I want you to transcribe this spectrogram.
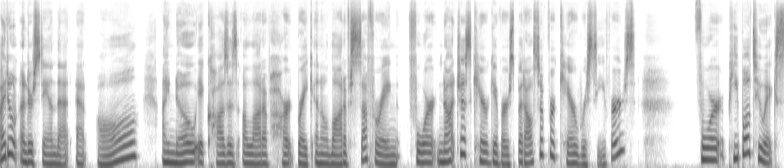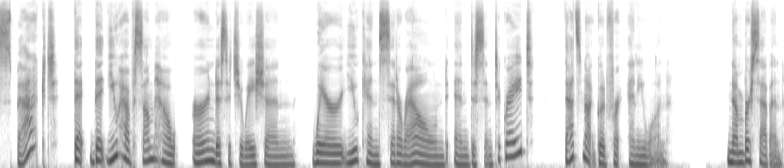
I don't understand that at all. I know it causes a lot of heartbreak and a lot of suffering for not just caregivers, but also for care receivers. For people to expect that, that you have somehow earned a situation where you can sit around and disintegrate, that's not good for anyone. Number seven,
